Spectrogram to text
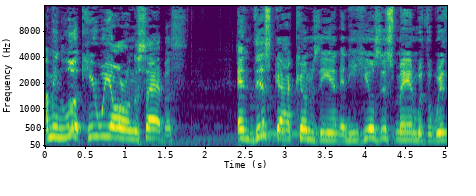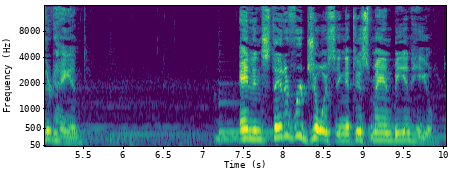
I mean, look, here we are on the Sabbath, and this guy comes in and he heals this man with a withered hand. And instead of rejoicing at this man being healed,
